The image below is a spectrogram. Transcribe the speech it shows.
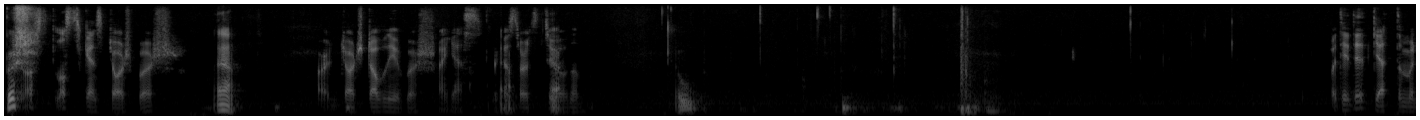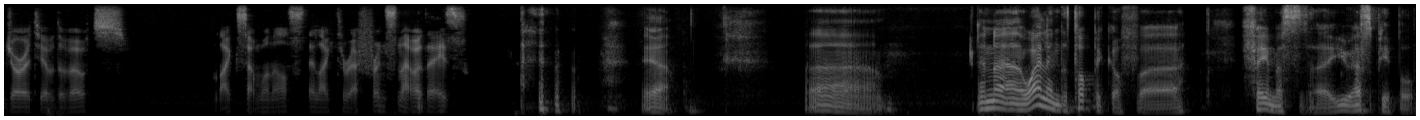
Bush. Lost, lost against George Bush Yeah. or George W. Bush, I guess, because there's two Yeah. of them. Ooh. But he did get the majority of the votes, like someone else they like to reference nowadays. Yeah. Um, and uh, while in the topic of uh, famous uh, US people,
